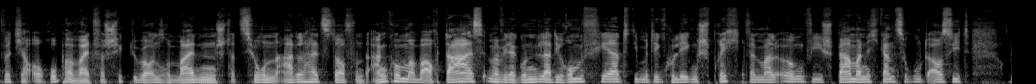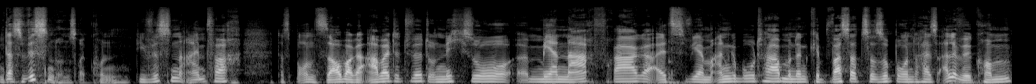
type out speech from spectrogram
wird ja europaweit verschickt über unsere beiden Stationen Adelheidsdorf und Ankum. Aber auch da ist immer wieder Gunilla, die rumfährt, die mit den Kollegen spricht, wenn mal irgendwie Sperma nicht ganz so gut aussieht. Und das wissen unsere Kunden. Die wissen einfach, dass bei uns sauber gearbeitet wird und nicht so äh, mehr Nachfrage, als wir im Angebot haben und dann kippt Wasser zur Suppe und heißt alle willkommen.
